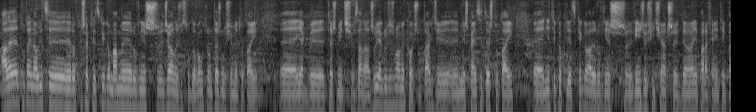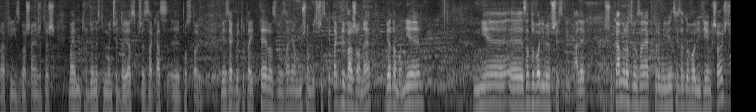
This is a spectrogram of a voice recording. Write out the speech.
ale tutaj na ulicy Rotmisza Pileckiego mamy również działalność usługową, którą też musimy tutaj jakby też mieć w zanadrzu, jak również mamy kościół, tak, gdzie mieszkańcy też tutaj nie tylko Pileckiego, ale również Więzi Oświęcimia, czy generalnie parafianie tej parafii zgłaszają, że też mają utrudniony w tym momencie dojazd przez zakaz e, postoju. Więc jakby tutaj te rozwiązania muszą być wszystkie tak wyważone, wiadomo, nie nie e, zadowolimy wszystkich, ale szukamy rozwiązania, które mniej więcej zadowoli większość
